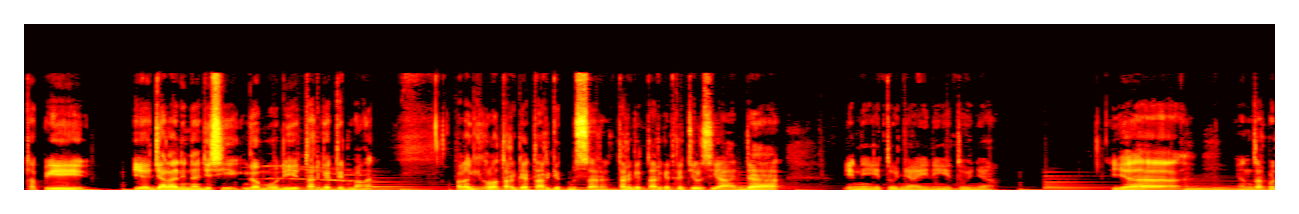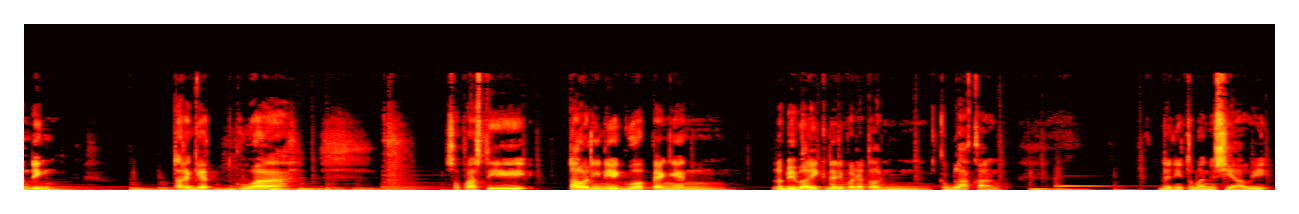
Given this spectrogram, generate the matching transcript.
Tapi ya jalanin aja sih, nggak mau ditargetin banget apalagi kalau target-target besar target-target kecil sih ada. Ini itunya ini itunya. Ya yang terpenting target gua so pasti tahun ini gua pengen lebih baik daripada tahun ke belakang. Dan itu manusiawi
